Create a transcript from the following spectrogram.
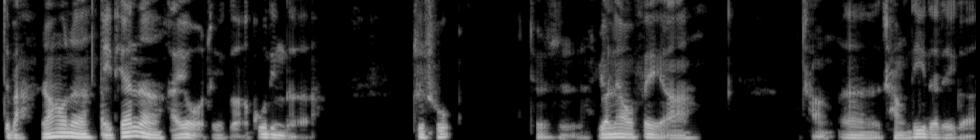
对吧？然后呢，每天呢还有这个固定的支出，就是原料费啊，场呃场地的这个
